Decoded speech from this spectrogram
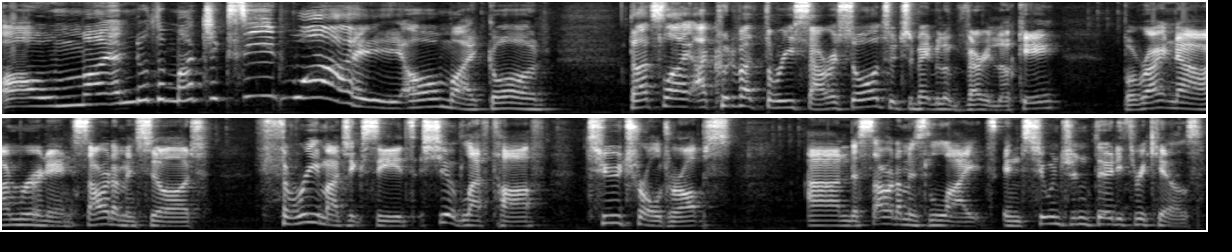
Oh my, another magic seed? Why? Oh my god. That's like, I could have had three Sarah swords, which would make me look very lucky. But right now, I'm running Sour Diamond Sword, three magic seeds, shield left half, two troll drops, and the Saradam is light in 233 kills.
